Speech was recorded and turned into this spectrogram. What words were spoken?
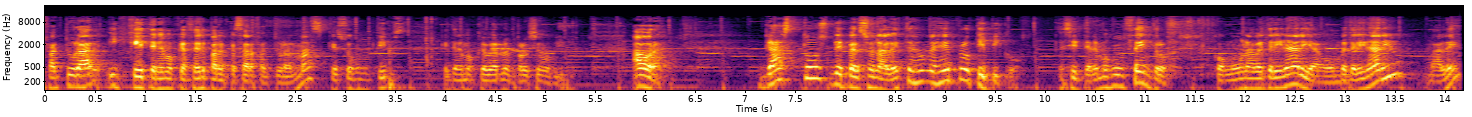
facturar y qué tenemos que hacer para empezar a facturar más, que eso es un tips que tenemos que verlo en próximos vídeos. Ahora, gastos de personal. Este es un ejemplo típico. Es decir, tenemos un centro con una veterinaria o un veterinario, ¿vale?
